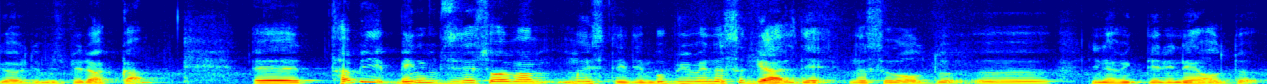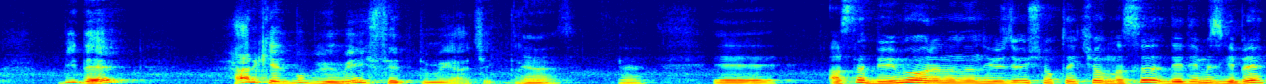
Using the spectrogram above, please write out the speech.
gördüğümüz bir rakam. Ee, tabii benim size sormamı istediğim bu büyüme nasıl geldi, nasıl oldu, ee, dinamikleri ne oldu? Bir de herkes bu büyümeyi hissetti mi gerçekten? Evet. evet. Ee, aslında büyüme oranının %3.2 olması dediğimiz gibi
